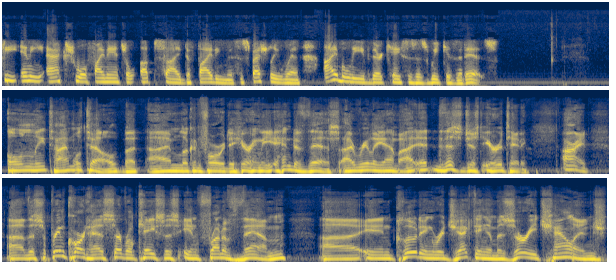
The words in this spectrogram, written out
see any actual financial upside to fighting this, especially when I believe their case is as weak as it is. Only time will tell, but I'm looking forward to hearing the end of this. I really am. I, it, this is just irritating. All right. Uh, the Supreme Court has several cases in front of them, uh, including rejecting a Missouri challenge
